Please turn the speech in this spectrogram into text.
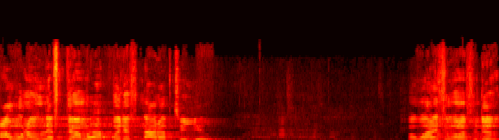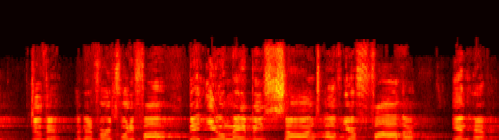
I want to lift them up, but it's not up to you. But why does he want us to do, do that? Look at verse 45 that you may be sons of your Father in heaven.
